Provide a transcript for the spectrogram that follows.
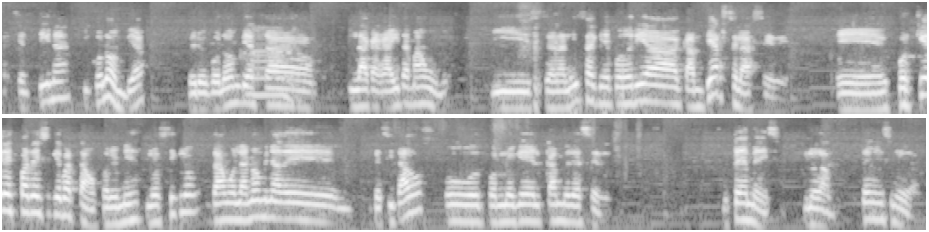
Argentina y Colombia, pero Colombia está ah. la cagadita más uno y se analiza que podría cambiarse la sede. Eh, ¿Por qué les parece que partamos? ¿Por el mismo ciclo? ¿Damos la nómina de, citados o por lo que es el cambio de sede? Ustedes me dicen y lo damos. Ustedes me dicen y lo damos.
